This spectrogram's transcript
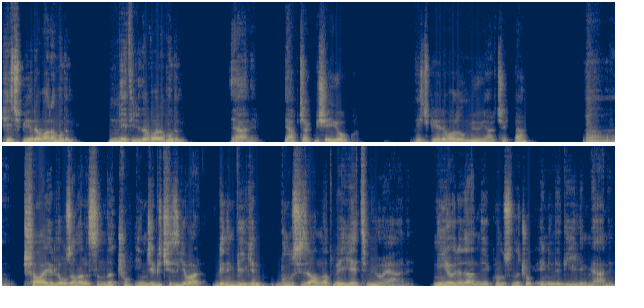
hiçbir yere varamadım. Neticede varamadım. Yani yapacak bir şey yok. Hiçbir yere varılmıyor gerçekten. Ee, şairle Ozan arasında çok ince bir çizgi var. Benim bilgim bunu size anlatmaya yetmiyor yani. Niye öyle dendiği konusunda çok emin de değilim yani.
